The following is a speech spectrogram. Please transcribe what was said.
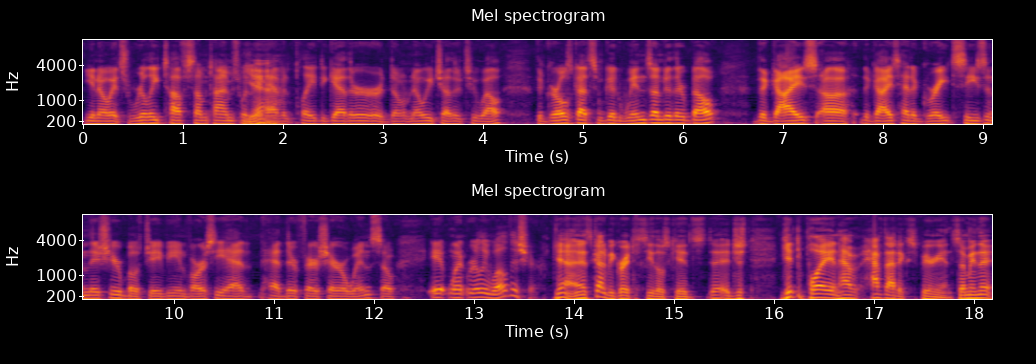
You know, it's really tough sometimes when Yeah. they haven't played together or don't know each other too well. The girls got some good wins under their belt. The guys, uh, the guys had a great season this year. Both JV and varsity had had their fair share of wins, so it went really well this year. Yeah, and it's got to be great to see those kids uh, just get to play and have have that experience. I mean,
